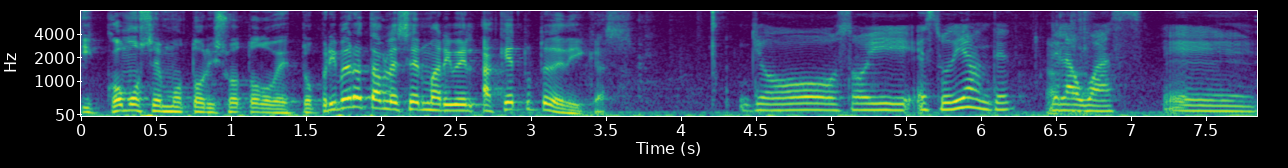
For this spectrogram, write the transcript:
y cómo se motorizó todo esto. Primero establecer, Maribel, ¿a qué tú te dedicas? Yo soy estudiante de la Ajá. UAS. Eh,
